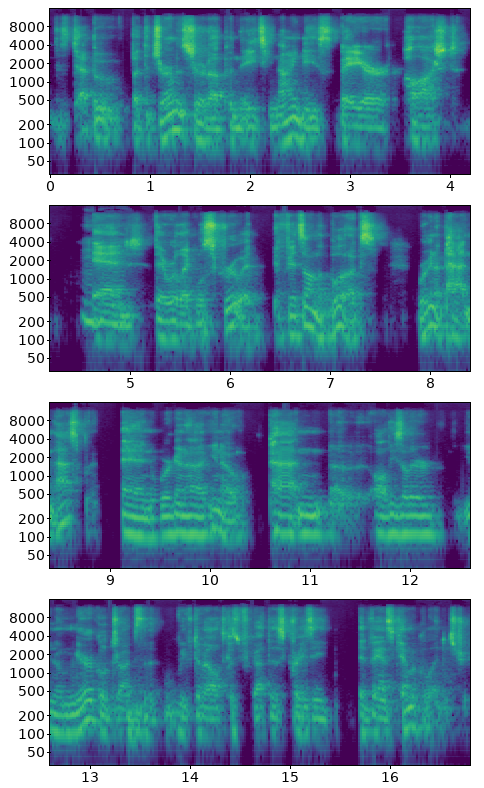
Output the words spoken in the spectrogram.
this taboo. But the Germans showed up in the 1890s, Bayer, Hoechst, mm-hmm. and they were like, "Well, screw it. If it's on the books, we're going to patent aspirin." and we're going to you know patent uh, all these other you know miracle drugs that we've developed because we've got this crazy advanced chemical industry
